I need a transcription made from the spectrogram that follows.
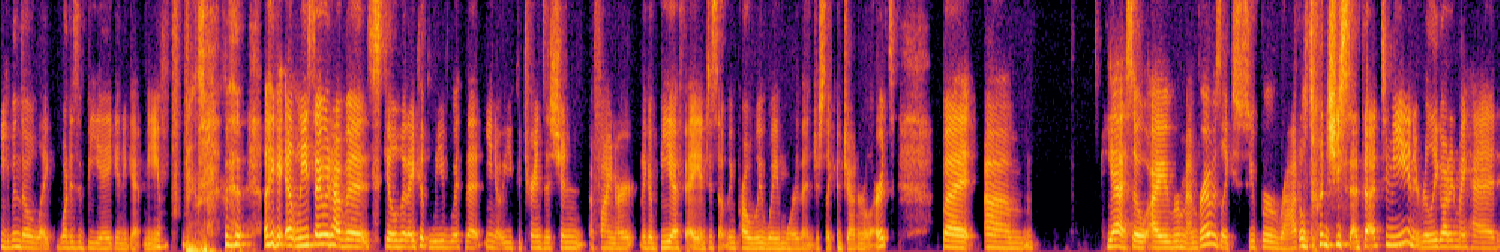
Even though like what is a BA going to get me? Exactly. like at least I would have a skill that I could leave with that, you know, you could transition a fine art like a BFA into something probably way more than just like a general arts. But um yeah, so I remember I was like super rattled when she said that to me, and it really got in my head.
